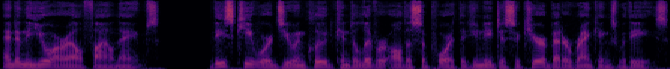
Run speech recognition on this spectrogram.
and in the URL file names. These keywords you include can deliver all the support that you need to secure better rankings with ease.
